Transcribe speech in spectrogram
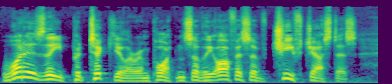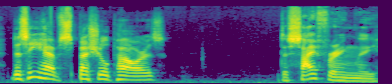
What is the particular importance of the office of Chief Justice? Does he have special powers? Deciphering the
